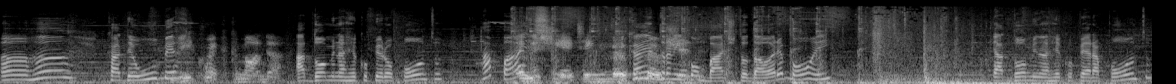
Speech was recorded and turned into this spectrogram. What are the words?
Aham. Cadê o Uber? Be quick, Commander. A Domina recuperou ponto. Rapaz, Initiating ficar entrando em combate toda hora é bom, hein? A Domina recupera ponto.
